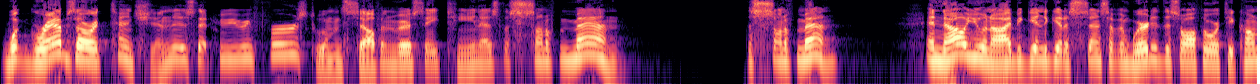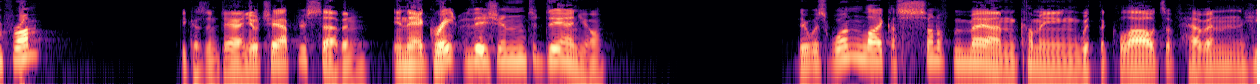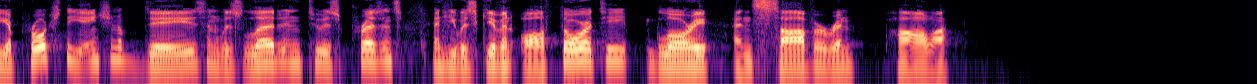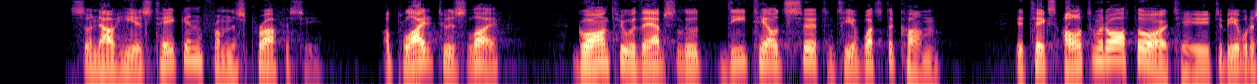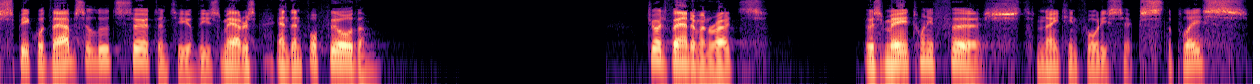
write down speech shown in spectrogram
What grabs our attention is that he refers to himself in verse 18 as the Son of Man. The Son of Man. And now you and I begin to get a sense of him. Where did this authority come from? Because in Daniel chapter 7, in that great vision to Daniel, there was one like a son of man coming with the clouds of heaven. He approached the Ancient of Days and was led into his presence, and he was given authority, glory, and sovereign power. So now he has taken from this prophecy, applied it to his life, gone through with absolute detailed certainty of what's to come it takes ultimate authority to be able to speak with absolute certainty of these matters and then fulfill them. George Vandeman writes It was May 21st, 1946. The place,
